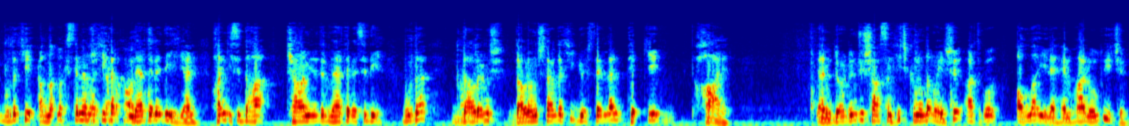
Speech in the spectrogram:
buradaki anlatmak istenen şekilde hakikat mertebe değil. Yani hangisi daha kamildir mertebesi değil. Burada davranış davranışlardaki gösterilen tepki hali. Yani dördüncü şahsın hiç kımıldamayışı artık o Allah ile hemhal olduğu için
